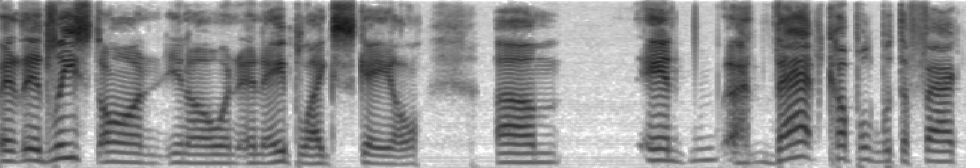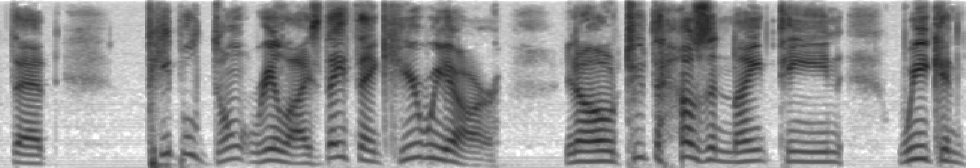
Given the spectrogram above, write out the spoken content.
at, at least on you know an, an ape-like scale, um, and that coupled with the fact that people don't realize they think here we are, you know, 2019, we can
